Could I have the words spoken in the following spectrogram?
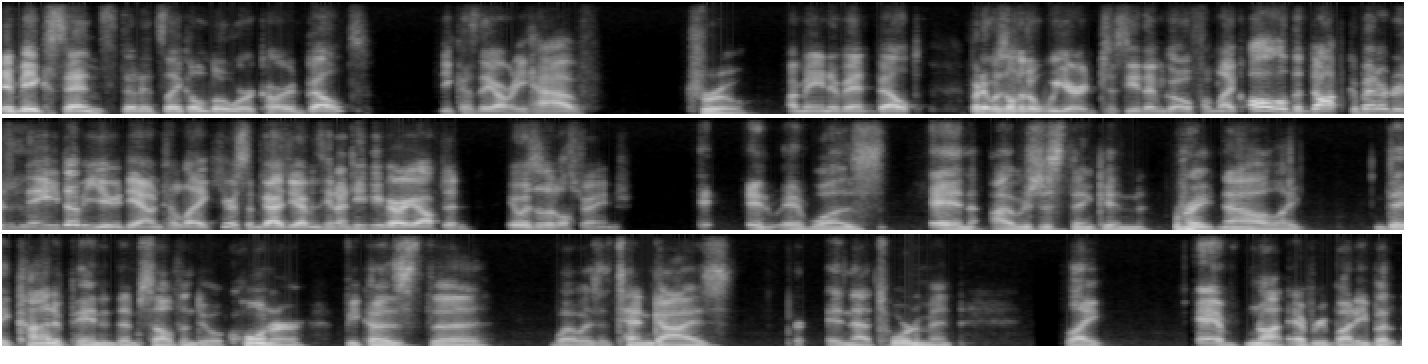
it makes sense that it's like a lower card belt because they already have True. a main event belt. But it was a little weird to see them go from like, oh, the top competitors in AEW down to like, here's some guys you haven't seen on TV very often. It was a little strange. It, it it was and I was just thinking right now like they kind of painted themselves into a corner because the what was it 10 guys in that tournament like ev- not everybody but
